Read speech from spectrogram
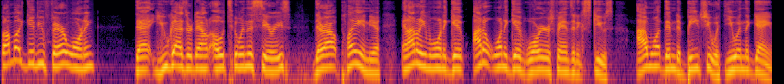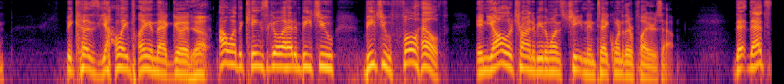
but I'm going to give you fair warning that you guys are down 0-2 in this series. They're out playing you, and I don't even want to give. I don't want to give Warriors fans an excuse. I want them to beat you with you in the game because y'all ain't playing that good. Yeah. I want the Kings to go ahead and beat you, beat you full health, and y'all are trying to be the ones cheating and take one of their players out. That that's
